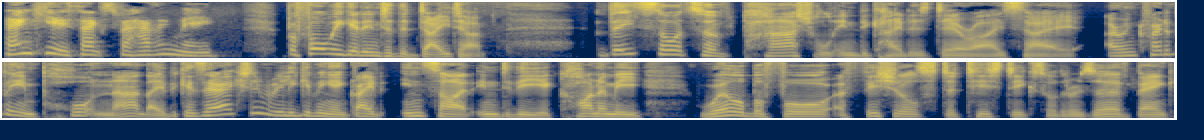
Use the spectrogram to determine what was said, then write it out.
Thank you. Thanks for having me. Before we get into the data, these sorts of partial indicators, dare I say, are incredibly important, aren't they? Because they're actually really giving a great insight into the economy well before official statistics or the Reserve Bank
